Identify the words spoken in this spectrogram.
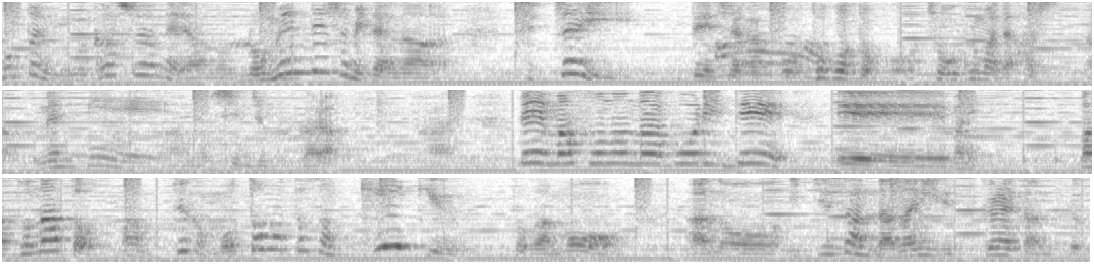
本当に昔はねあの路面電車みたいなちっちゃい電車がこうとことこ調布まで走ってたんですね。え。あの新宿から、はい、でまあその名残で、えーまあまあ、その後、まあ、というかもともとその京急とかもあの1372で作られたんですけど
